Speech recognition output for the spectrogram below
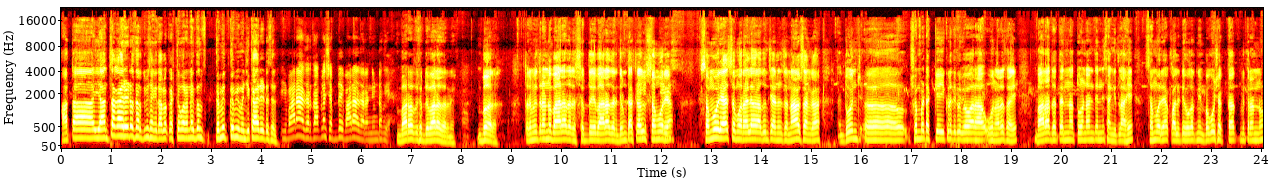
आता यांचा काय रेट असेल? तुम्ही सांगितलं आपल्या कस्टमरांना एकदम कमीत कमी म्हणजे काय रेट असेल? ही बारा हजारचा आपला शब्द आहे बारा हजारांनी देऊन टाकूया. बाराचा शब्द बारा हजारने. बरं. तर मित्रांनो बारा हजार शब्द आहे बारा हजार देऊन टाकता. अजून समोर या. समोर या समोर आल्यावर अजून चॅनलचं नाव सांगा. दोन अं, शंभर टक्के इकडे तिकडे व्यवहार हा होणारच आहे. बारा हजार त्यांना तोंडाने त्यांनी सांगितलं आहे. समोर या क्वालिटी वगैरे तुम्ही बघू शकतात मित्रांनो.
